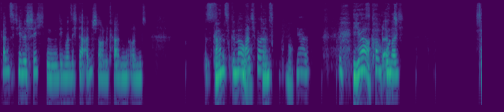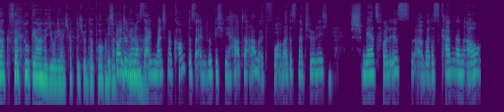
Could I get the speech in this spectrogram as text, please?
Ganz viele Schichten, die man sich da anschauen kann. Und es, ganz genau. Manchmal, ganz genau. ja. Ja, es kommt und sag, sag du gerne, Julia, ich habe dich unterbrochen. Ich sag wollte nur noch sagen, manchmal kommt es einem wirklich wie harte Arbeit vor, weil das natürlich schmerzvoll ist, aber das kann dann auch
